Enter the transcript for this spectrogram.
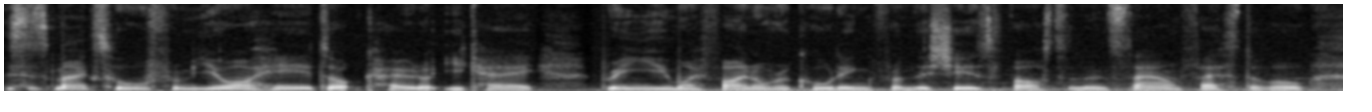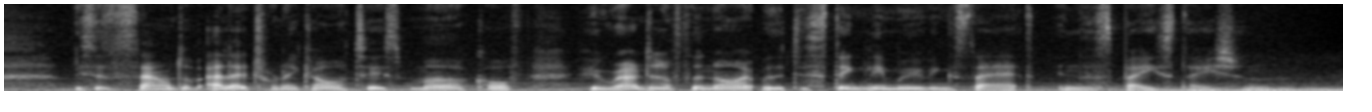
This is Mags Hall from youarehere.co.uk, bringing you my final recording from this year's Faster Than Sound Festival. This is the sound of electronic artist Murcof, who rounded off the night with a distinctly moving set in the space station.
